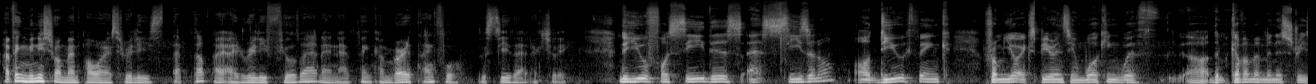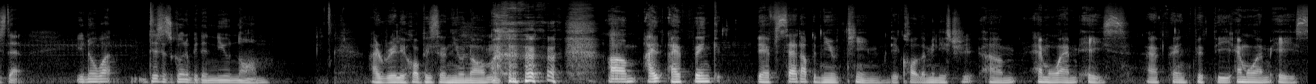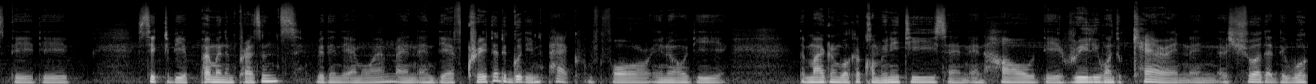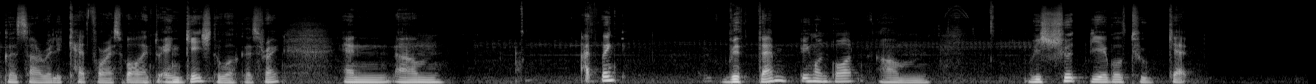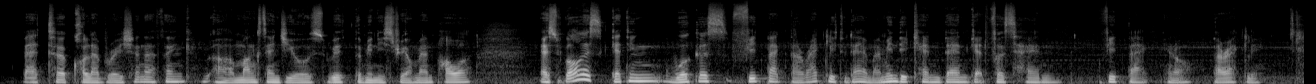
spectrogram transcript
I think Ministry of Manpower has really stepped up. I, I really feel that, and I think I'm very thankful to see that actually. Do you foresee this as seasonal, or do you think, from your experience in working with uh, the government ministries, that you know what this is going to be the new norm? I really hope it's a new norm. um, I, I think they have set up a new team. They call the ministry um, MOM ACE. I think with the MOM ACE, they, they seek to be a permanent presence within the MOM, and, and they have created a good impact for you know the the migrant worker communities and, and how they really want to care and, and assure that the workers are really cared for as well and to engage the workers, right? And um, I think with them being on board, um, we should be able to get better collaboration, I think, uh, amongst NGOs with the Ministry of Manpower, as well as getting workers' feedback directly to them. I mean, they can then get first-hand feedback, you know, directly.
